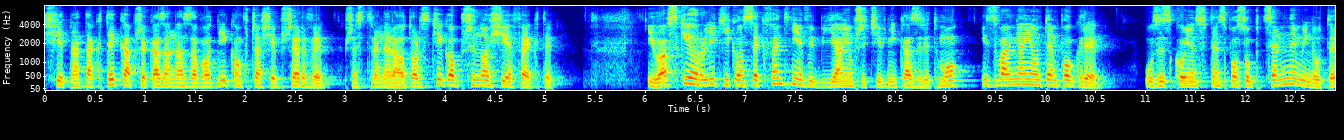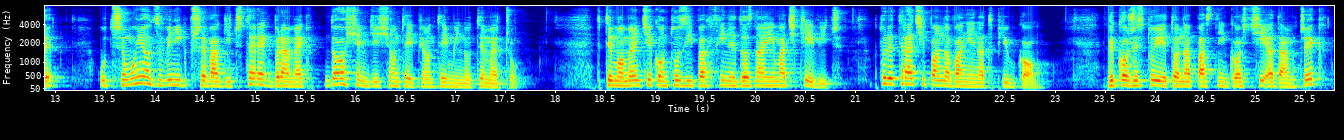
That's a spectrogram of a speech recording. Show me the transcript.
Świetna taktyka przekazana zawodnikom w czasie przerwy przez trenera Otolskiego przynosi efekty. Iławskie Orliki konsekwentnie wybijają przeciwnika z rytmu i zwalniają tempo gry, uzyskując w ten sposób cenne minuty, utrzymując wynik przewagi czterech bramek do 85 minuty meczu. W tym momencie kontuzji pachwiny doznaje Maćkiewicz, który traci panowanie nad piłką. Wykorzystuje to napastnik gości Adamczyk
